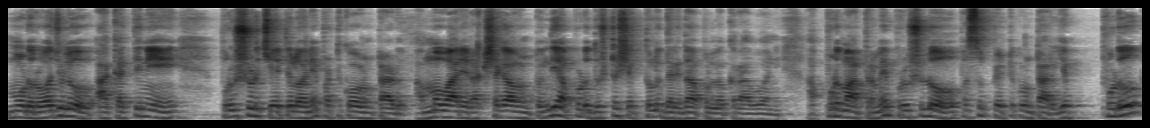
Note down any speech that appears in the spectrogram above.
మూడు రోజులు ఆ కత్తిని పురుషుడు చేతిలోనే పట్టుకో ఉంటాడు. అమ్మవారి రక్షగా ఉంటుంది. అప్పుడు దుష్ట శక్తులు దరిదాపుల్లోకి రావు అని. అప్పుడు మాత్రమే పురుషులు పసుపు పెట్టుకుంటారు. ఎప్పుడు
